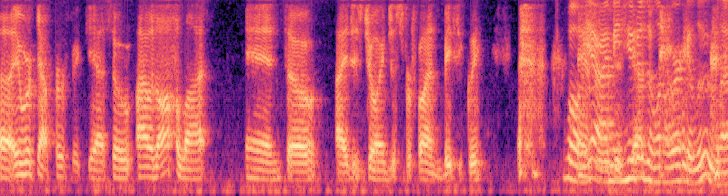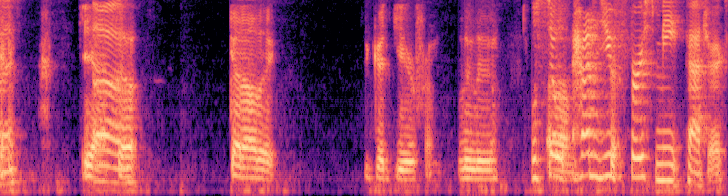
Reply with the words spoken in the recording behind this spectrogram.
uh, it worked out perfect. Yeah, so I was off a lot, and so I just joined just for fun, basically. Well, yeah. I mean, who doesn't want to work at Lululemon? Yeah, Um, so got all the, the good gear from Lulu. Well, so Um, how did you so- first meet Patrick?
